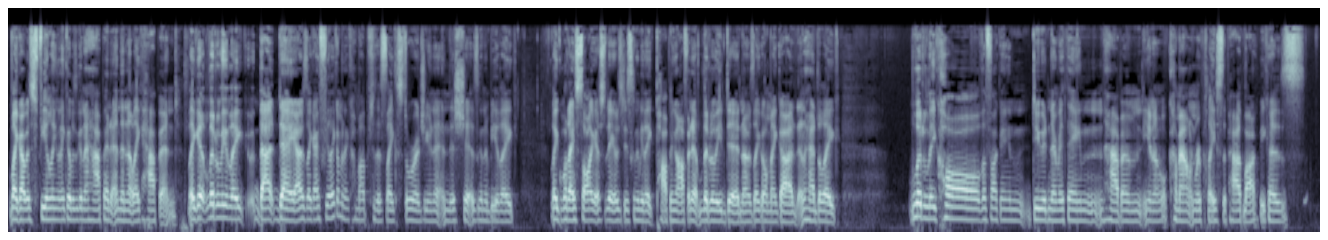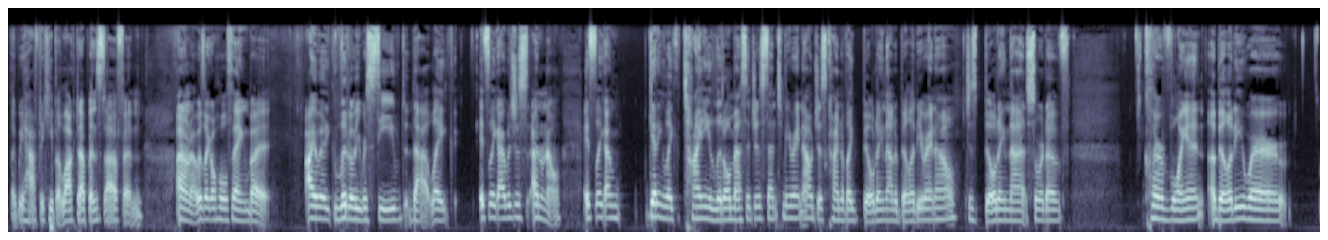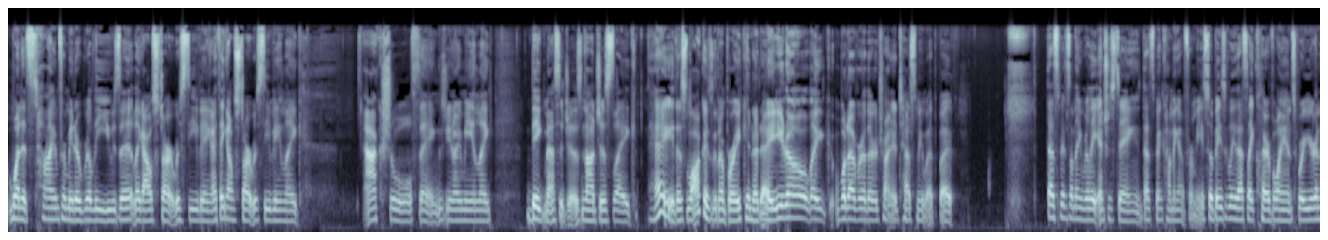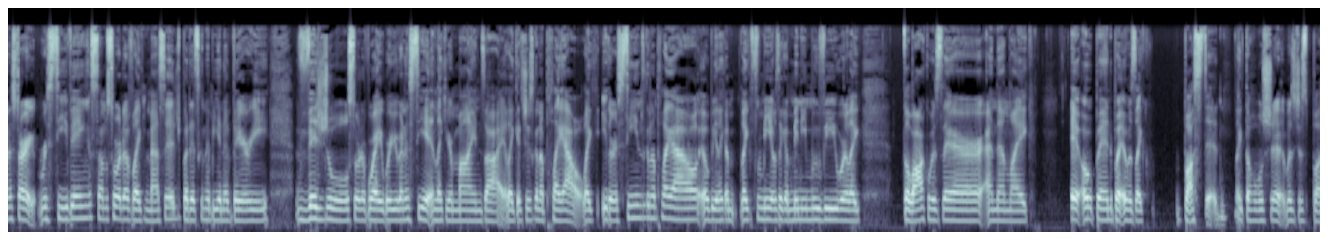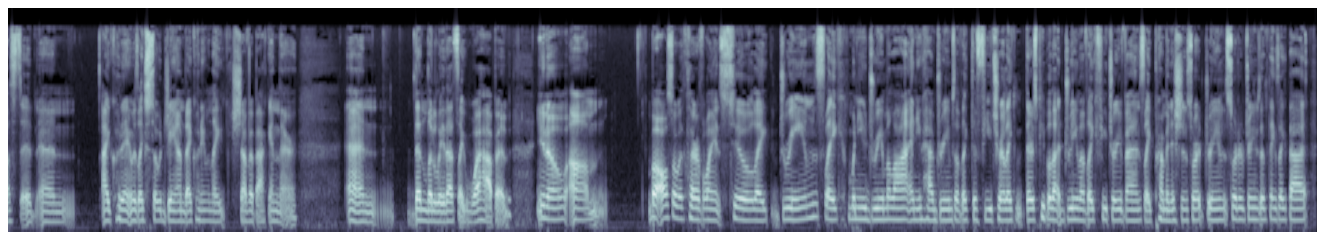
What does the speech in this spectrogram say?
like I was feeling like it was gonna happen and then it like happened. Like it literally like that day I was like, I feel like I'm gonna come up to this like storage unit and this shit is gonna be like like what I saw yesterday was just gonna be like popping off and it literally did and I was like, Oh my god and I had to like literally call the fucking dude and everything and have him, you know, come out and replace the padlock because like we have to keep it locked up and stuff and I don't know, it was like a whole thing, but I like literally received that like it's like I was just I don't know. It's like I'm getting like tiny little messages sent to me right now, just kind of like building that ability right now, just building that sort of clairvoyant ability where when it's time for me to really use it, like I'll start receiving, I think I'll start receiving like actual things, you know what I mean? Like big messages, not just like, hey, this lock is going to break in a day, you know, like whatever they're trying to test me with. But that's been something really interesting that's been coming up for me. So basically that's like clairvoyance where you're going to start receiving some sort of like message, but it's going to be in a very visual sort of way where you're going to see it in like your mind's eye. Like it's just going to play out. Like either a scene's going to play out. It'll be like a like for me it was like a mini movie where like the lock was there and then like it opened, but it was like busted. Like the whole shit was just busted and I couldn't it was like so jammed I couldn't even like shove it back in there. And then literally that's like what happened, you know? Um but also with clairvoyance too, like dreams, like when you dream a lot and you have dreams of like the future, like there's people that dream of like future events, like premonition sort of dreams, sort of dreams and things like that.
